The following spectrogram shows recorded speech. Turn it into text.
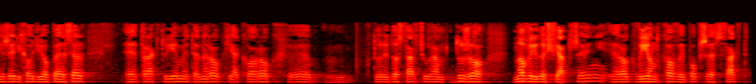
Jeżeli chodzi o PSL, traktujemy ten rok jako rok, e, który dostarczył nam dużo nowych doświadczeń, rok wyjątkowy poprzez fakt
